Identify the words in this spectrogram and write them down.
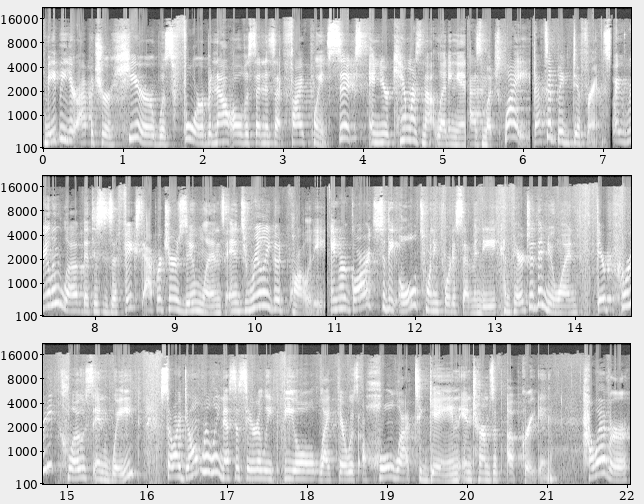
maybe your aperture here was 4, but now all of a sudden it's at 5.6 and your camera's not letting in as much light. That's a big difference. I really love that this is a fixed aperture zoom lens and it's really good quality. In regards to the old 24 to 70 compared to the new one, they're pretty close in weight, so I don't really necessarily feel like there was a whole lot to gain in terms of upgrading. However,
